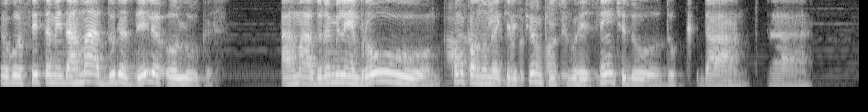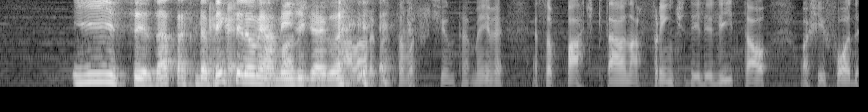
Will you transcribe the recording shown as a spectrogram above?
eu gostei também da armadura dele, ô Lucas. A armadura me lembrou. Como que é o nome daquele filme que a gente viu recente? Do, do, da, da. Isso, exato. Ainda bem que você leu minha mente aqui agora. Falaram quando tava assistindo também, velho. Essa parte que tá na frente dele ali e tal. Eu achei foda.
